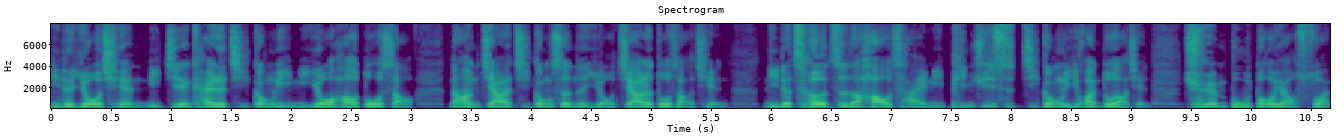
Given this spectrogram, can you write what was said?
你的油钱，你今天开了几公里，你油耗多少，然后你加了几公升的油，加了多少钱，你的车子的耗材，你平均是几公里换多少钱，全部都要算。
